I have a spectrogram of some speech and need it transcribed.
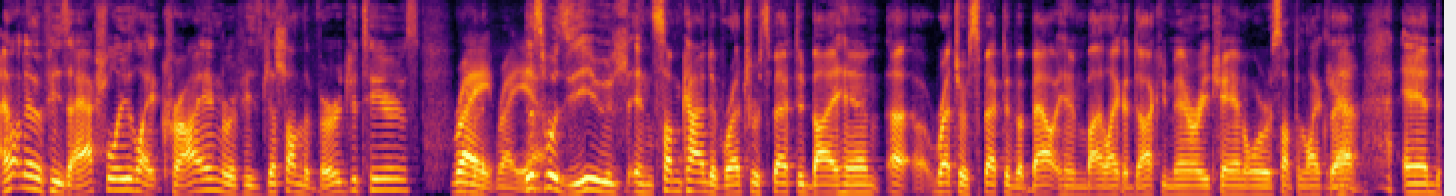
I don't know if he's actually like crying or if he's just on the verge of tears. right right yeah This was used in some kind of retrospective by him, uh, retrospective about him by like a documentary channel or something like that. And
